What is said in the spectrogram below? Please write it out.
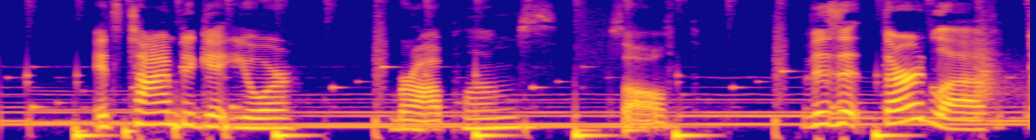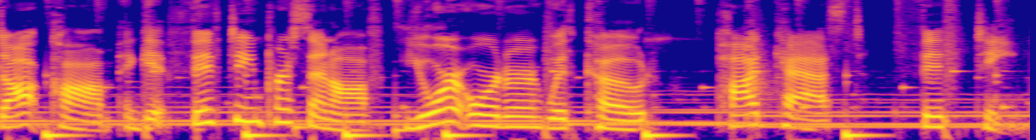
It's time to get your problems solved. Visit thirdlove.com and get 15% off your order with code podcast15.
